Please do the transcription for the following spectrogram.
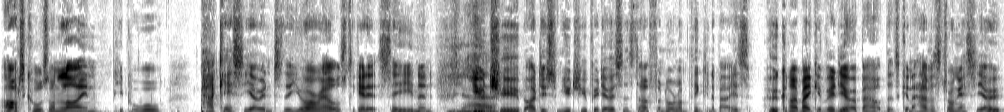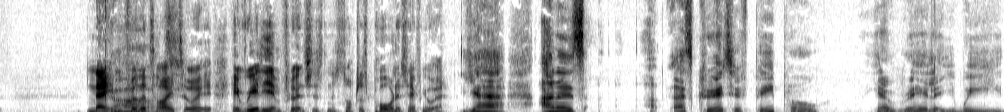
articles online, people will pack SEO into the URLs to get it seen, and Yeah. YouTube. I do some YouTube videos and stuff, and all I'm thinking about is who can I make a video about that's going to have a strong SEO name for the title. It, it really influences. And it's not just porn; it's everywhere. Yeah, and as uh, as creative people, you know, really, we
